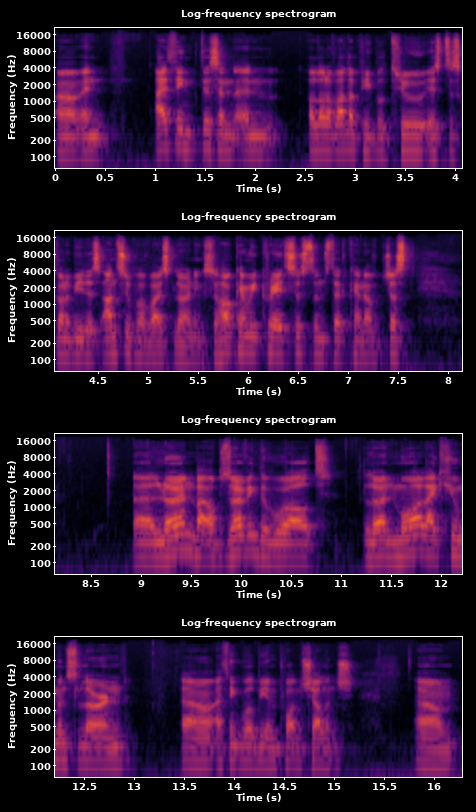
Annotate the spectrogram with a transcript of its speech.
uh, and I think this and, and a lot of other people too, is just going to be this unsupervised learning. So how can we create systems that kind of just uh, learn by observing the world, learn more like humans learn? Uh, I think will be an important challenge. Um,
